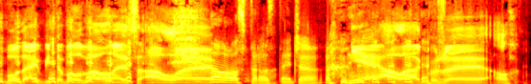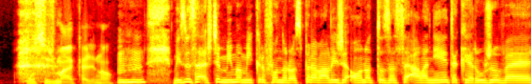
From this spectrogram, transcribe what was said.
bodaj by to bol wellness, ale To bolo sprosté, čo? nie, ale akože musíš mákať, no. Mhm. My sme sa ešte mimo mikrofónu rozprávali, že ono to zase ale nie je také rúžové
